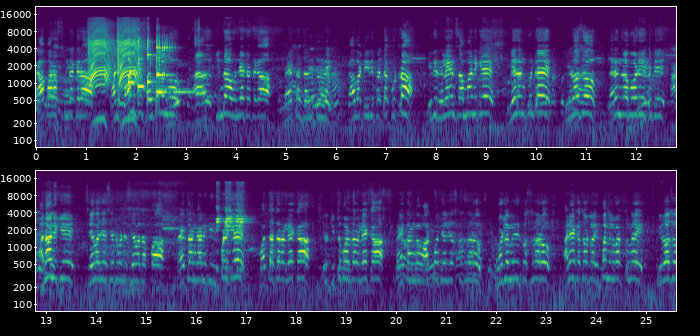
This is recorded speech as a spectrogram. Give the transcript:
వ్యాపారస్తుల దగ్గర వాటి బానిస సంఖ్యలను కింద ఉండేటట్టుగా ప్రయత్నం జరుగుతుంది. కాబట్టి ఇది పెద్ద కుట్ర. ఇది రిలయన్స్ అంబానికి లేదనుకుంటే ఈరోజు నరేంద్ర మోడీ వంటి అదానికి సేవ చేసేటువంటి సేవ తప్ప రైతాంగానికి ఇప్పటికే మద్దతు ధర లేక గిట్టుబాటు ధర లేక రైతాంగం ఆత్మహత్యలు చేసుకుంటున్నారు రోడ్ల మీదకి వస్తున్నారు అనేక చోట్ల ఇబ్బందులు పడుతున్నాయి. ఈరోజు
